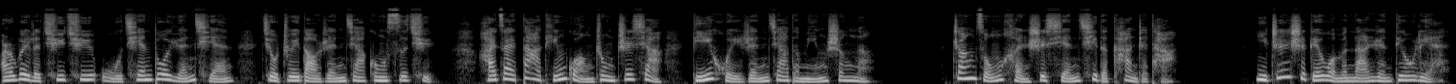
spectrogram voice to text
而为了区区五千多元钱就追到人家公司去，还在大庭广众之下诋毁人家的名声呢？张总很是嫌弃的看着他：“你真是给我们男人丢脸！”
